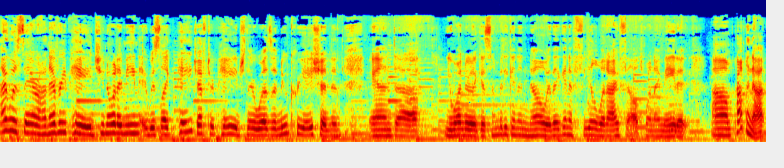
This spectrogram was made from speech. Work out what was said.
I was there on every page. You know what I mean? It was like page page after page there was a new creation and and uh, you wonder like is somebody going to know? Are they going to feel what i felt when i made it? Um, probably not.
